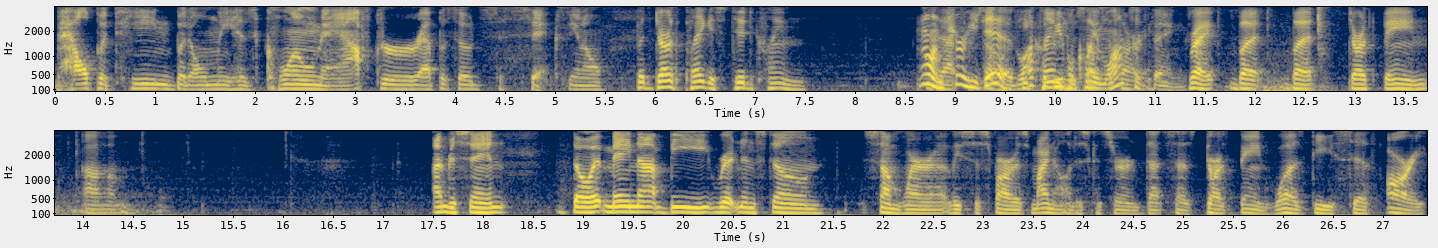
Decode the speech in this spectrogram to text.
Palpatine, but only his clone after episode six, you know. But Darth Plagueis did claim Oh, I'm sure he himself. did. He Lots of people claim lots of things. Right, but but Darth Bane, um, I'm just saying, though it may not be written in stone somewhere, at least as far as my knowledge is concerned, that says Darth Bane was the Sith Ari.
